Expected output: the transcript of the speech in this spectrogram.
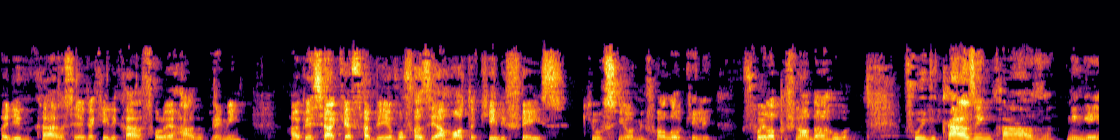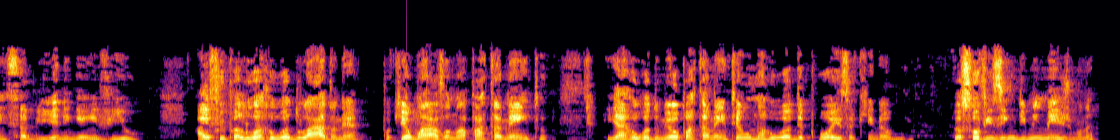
Aí eu digo, cara, será que aquele cara falou errado pra mim? Aí eu pensei, ah, quer saber? Eu vou fazer a rota que ele fez, que o senhor me falou, que ele foi lá pro final da rua. Fui de casa em casa, ninguém sabia, ninguém viu. Aí fui pra rua do lado, né? Porque eu morava num apartamento e a rua do meu apartamento é uma rua depois aqui, né? Eu sou vizinho de mim mesmo, né?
